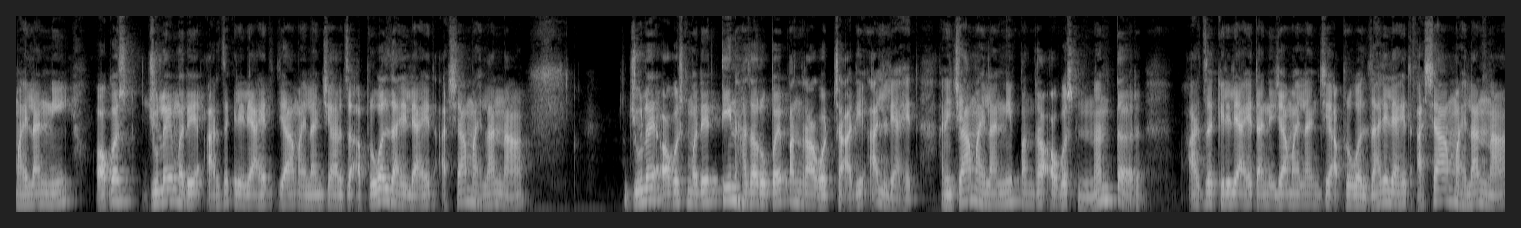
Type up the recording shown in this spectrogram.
महिलांनी ऑगस्ट जुलैमध्ये अर्ज केलेले आहेत ज्या महिलांचे अर्ज अप्रुव्हल झालेले आहेत अशा महिलांना जुलै ऑगस्टमध्ये तीन हजार रुपये पंधरा ऑगस्टच्या आधी आलेले आहेत. आणि ज्या महिलांनी पंधरा ऑगस्ट नंतर अर्ज केलेले आहेत आणि ज्या महिलांचे अप्रुव्हल झालेले आहेत अशा महिलांना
